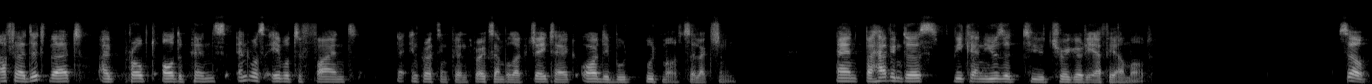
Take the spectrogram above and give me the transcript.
After I did that, I probed all the pins and was able to find uh, interesting pins, for example, like JTAG or the boot, boot mode selection. And by having this, we can use it to trigger the FEL mode. So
